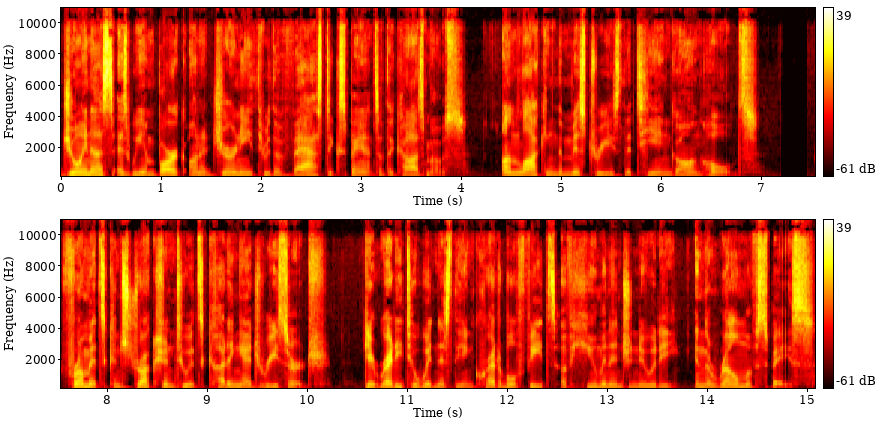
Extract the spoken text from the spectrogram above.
Join us as we embark on a journey through the vast expanse of the cosmos, unlocking the mysteries that Tiangong holds. From its construction to its cutting-edge research, get ready to witness the incredible feats of human ingenuity in the realm of space.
